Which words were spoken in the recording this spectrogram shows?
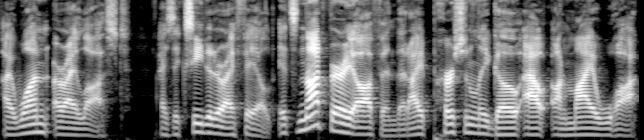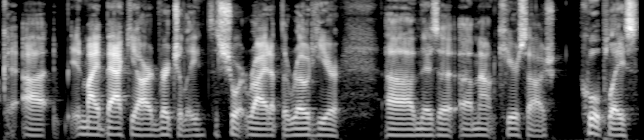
I won or I lost. I succeeded or I failed. It's not very often that I personally go out on my walk uh, in my backyard virtually. It's a short ride up the road here. Um, there's a, a, Mount Kearsarge, cool place.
